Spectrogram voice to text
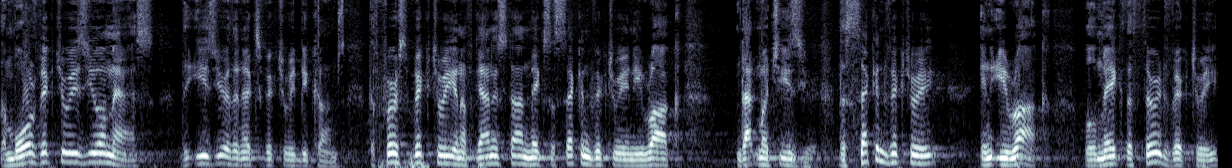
The more victories you amass, the easier the next victory becomes. The first victory in Afghanistan makes the second victory in Iraq that much easier. The second victory in Iraq will make the third victory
